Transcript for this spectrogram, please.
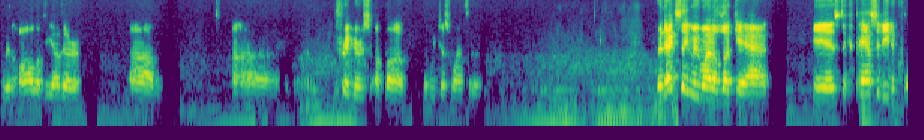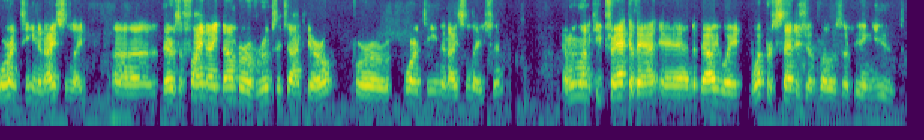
with all of the other um, uh, triggers above that we just went through. The next thing we want to look at is the capacity to quarantine and isolate. Uh, there's a finite number of rooms at John Carroll for quarantine and isolation. And we want to keep track of that and evaluate what percentage of those are being used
